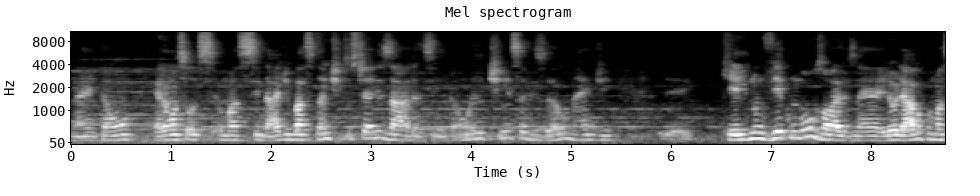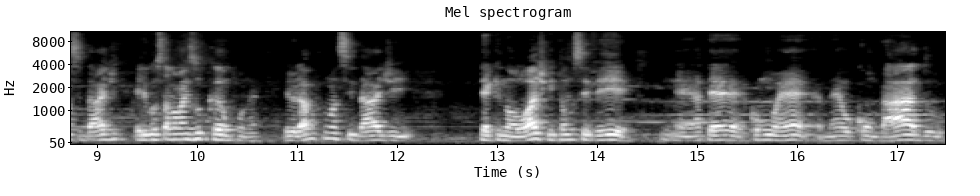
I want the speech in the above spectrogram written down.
né? então era uma, uma cidade bastante industrializada, assim. então ele tinha essa visão né? de, de que ele não via com bons olhos, né? Ele olhava para uma cidade, ele gostava mais do campo, né? Ele olhava para uma cidade tecnológica, então você vê é, até como é né, o condado,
